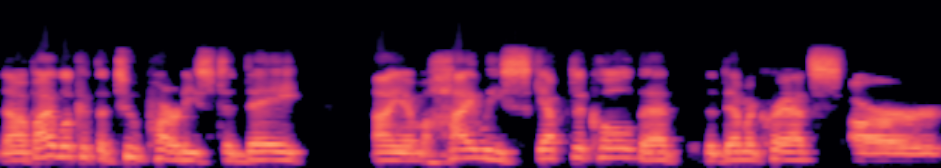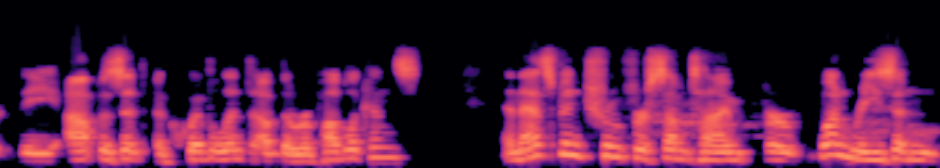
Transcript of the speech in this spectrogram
Now, if I look at the two parties today, I am highly skeptical that the Democrats are the opposite equivalent of the Republicans. And that's been true for some time for one reason,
